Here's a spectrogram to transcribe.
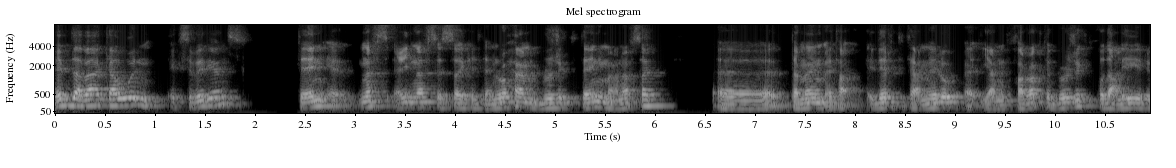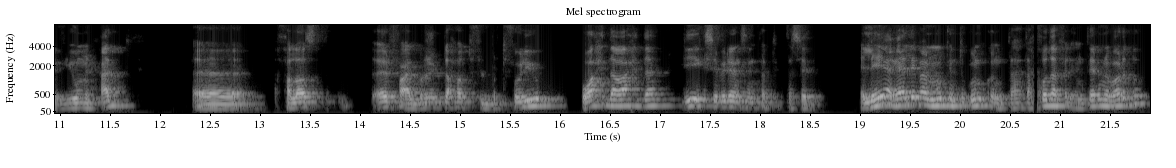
ابدأ بقى كون experience تاني نفس عيد نفس ال cycle تاني. روح اعمل project تاني مع نفسك. آه، تمام. اتع- قدرت تعمله. يعني اتخرجت project خد عليه review من حد. آه، خلاص ارفع ال project ده حطه في ال portfolio. واحدة واحدة دي experience انت بتكتسبها. اللي هي غالبا ممكن تكون كنت هتاخدها في ال intern برضو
